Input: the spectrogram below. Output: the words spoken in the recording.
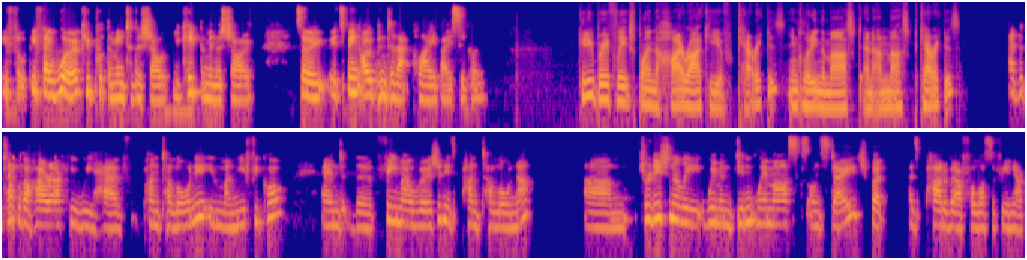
if if they work, you put them into the show, you keep them in the show. So it's being open to that play, basically. Can you briefly explain the hierarchy of characters, including the masked and unmasked characters? At the top of the hierarchy, we have Pantalone, il Magnifico, and the female version is pantalona. Um, traditionally, women didn't wear masks on stage, but as part of our philosophy in our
